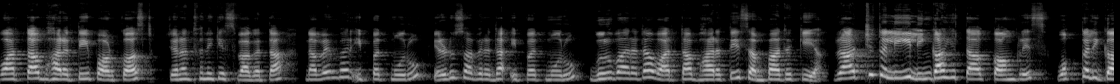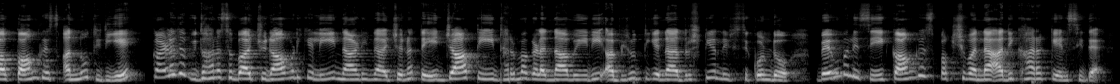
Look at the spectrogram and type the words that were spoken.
ವಾರ್ತಾಭಾರತಿ ಪಾಡ್ಕಾಸ್ಟ್ ಜನಧ್ವನಿಗೆ ಸ್ವಾಗತ. ನವೆಂಬರ್ ಇಪ್ಪತ್ಮೂರು, ಎರಡು ಸಾವಿರದ ಇಪ್ಪತ್ಮೂರು, ಗುರುವಾರದ ವಾರ್ತಾಭಾರತಿ ಸಂಪಾದಕೀಯ. ರಾಜ್ಯದಲ್ಲಿ ಲಿಂಗಾಯತ ಕಾಂಗ್ರೆಸ್, ಒಕ್ಕಲಿಗ ಕಾಂಗ್ರೆಸ್ ಅನ್ನುತ್ತಿದೆಯೇ? ಕಳೆದ ವಿಧಾನಸಭಾ ಚುನಾವಣೆಯಲ್ಲಿ ನಾಡಿನ ಜನತೆ ಜಾತಿ, ಧರ್ಮಗಳನ್ನ ಮೀರಿ ಅಭಿವೃದ್ಧಿಯನ್ನ ದೃಷ್ಟಿಯಲ್ಲಿರಿಸಿಕೊಂಡು ಬೆಂಬಲಿಸಿ ಕಾಂಗ್ರೆಸ್ ಪಕ್ಷವನ್ನ ಅಧಿಕಾರಕ್ಕೇರಿಸಿದೆ.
